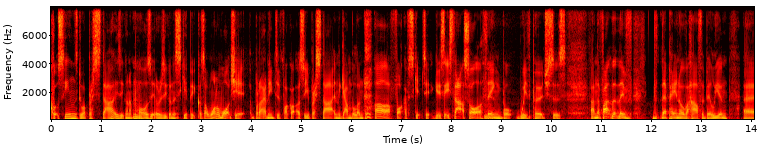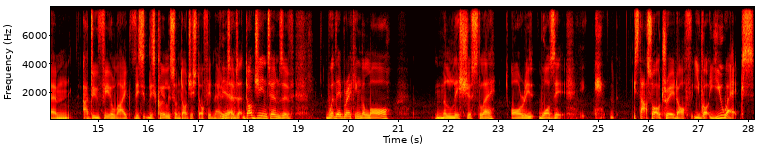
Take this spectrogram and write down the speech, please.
cutscenes, do I press start? Is it going to pause it or is it going to skip it? Because I want to watch it, but I need to fuck off. So you press start in the gamble and, oh, fuck, I've skipped it. It's, it's that sort of thing, but with purchases. And the fact that they've, they're paying over half a billion, um, I do feel like there's, there's clearly some dodgy stuff in there. In terms of, dodgy in terms of, were they breaking the law maliciously or was it it's that sort of trade-off you've got ux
